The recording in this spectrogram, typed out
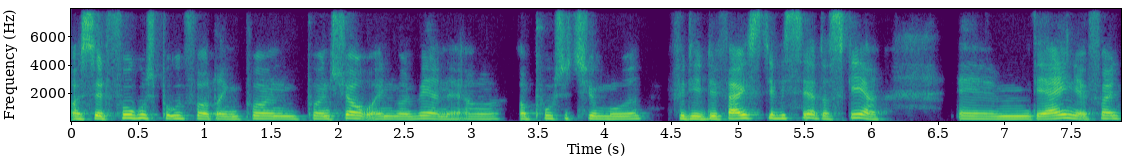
at sætte fokus på udfordringen på en, på en sjov og involverende og, og positiv måde. Fordi det er faktisk det, vi ser, der sker. Øhm, det er egentlig, at folk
